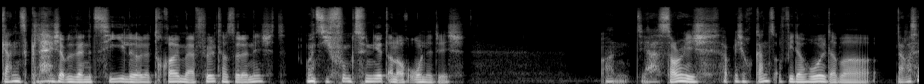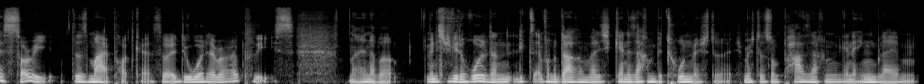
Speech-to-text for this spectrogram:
ganz gleich, ob du deine Ziele oder Träume erfüllt hast oder nicht. Und sie funktioniert dann auch ohne dich. Und ja, sorry, ich habe mich auch ganz oft wiederholt, aber na, was heißt sorry? Das ist my podcast, so I do whatever I please. Nein, aber wenn ich mich wiederhole, dann liegt es einfach nur daran, weil ich gerne Sachen betonen möchte. Ich möchte so ein paar Sachen gerne hängen bleiben.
